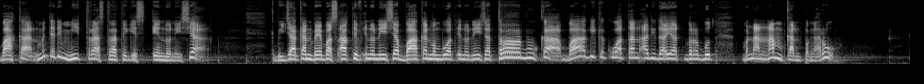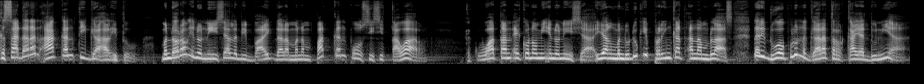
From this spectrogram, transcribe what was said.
bahkan menjadi mitra strategis Indonesia. Kebijakan bebas aktif Indonesia bahkan membuat Indonesia terbuka bagi kekuatan adidaya berebut menanamkan pengaruh. Kesadaran akan tiga hal itu mendorong Indonesia lebih baik dalam menempatkan posisi tawar. Kekuatan ekonomi Indonesia yang menduduki peringkat 16 dari 20 negara terkaya dunia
